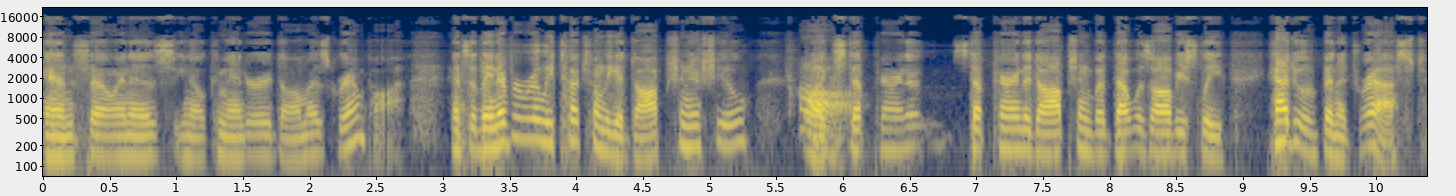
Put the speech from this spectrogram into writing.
and so and as you know Commander Adama as grandpa, and so they never really touch on the adoption issue, like step parent step parent adoption, but that was obviously had to have been addressed,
